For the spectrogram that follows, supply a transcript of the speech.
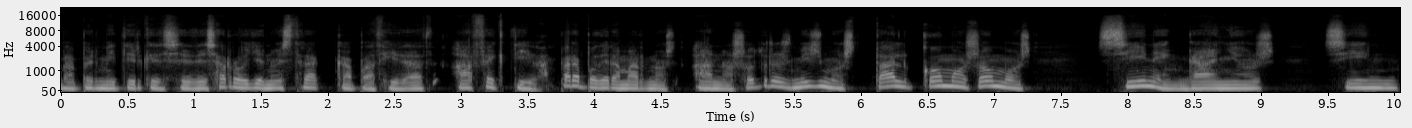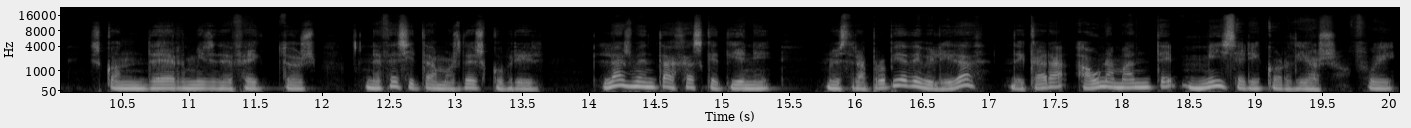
va a permitir que se desarrolle nuestra capacidad afectiva para poder amarnos a nosotros mismos tal como somos, sin engaños, sin esconder mis defectos. Necesitamos descubrir las ventajas que tiene nuestra propia debilidad de cara a un amante misericordioso. Fue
